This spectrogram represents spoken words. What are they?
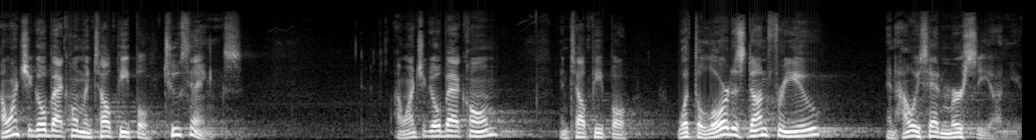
I want you to go back home and tell people two things. I want you to go back home and tell people what the Lord has done for you and how He's had mercy on you.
